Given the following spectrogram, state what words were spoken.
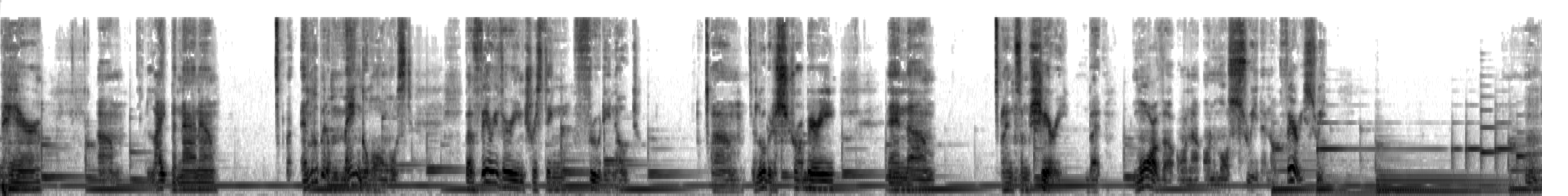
pear, um, light banana, a little bit of mango almost, but very, very interesting fruity note um, a little bit of strawberry, and um, and some sherry, but more of a on a on a more sweet and very sweet. Mm.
